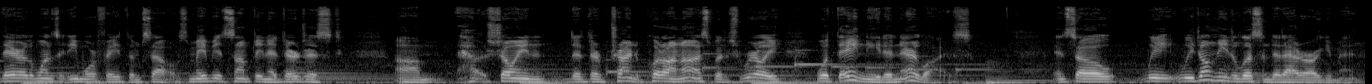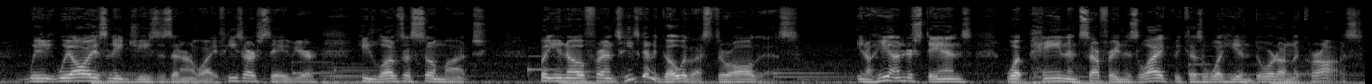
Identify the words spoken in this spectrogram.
they are the ones that need more faith themselves. Maybe it's something that they're just um, showing that they're trying to put on us, but it's really what they need in their lives. And so we we don't need to listen to that argument we we always need Jesus in our life. He's our savior. He loves us so much. But you know, friends, he's going to go with us through all this. You know, he understands what pain and suffering is like because of what he endured on the cross.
